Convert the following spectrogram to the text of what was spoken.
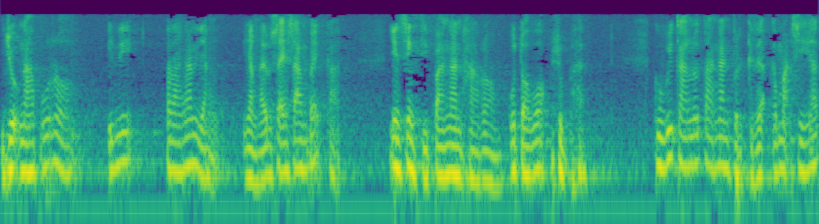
Juk ngapura. Ini perangan yang yang harus saya sampaikan. Yang sing dipangan haram utawa syubhat. Kuwi kalau tangan bergerak ke maksiat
